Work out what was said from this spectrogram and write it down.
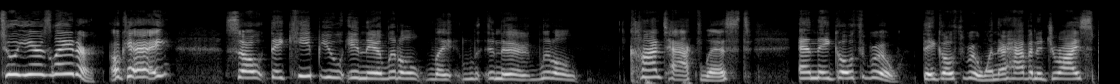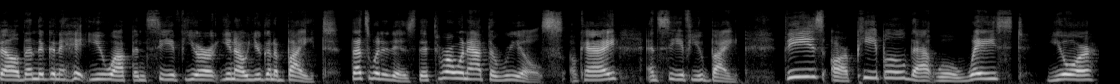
Two years later. Okay. So they keep you in their little in their little contact list and they go through. They go through. When they're having a dry spell, then they're going to hit you up and see if you're, you know, you're going to bite. That's what it is. They're throwing out the reels, okay? And see if you bite. These are people that will waste your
